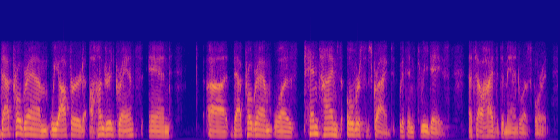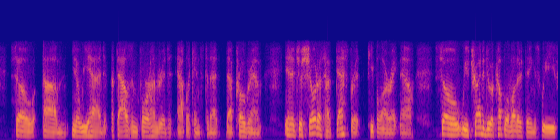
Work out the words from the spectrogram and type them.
That program, we offered 100 grants, and uh, that program was 10 times oversubscribed within three days. That's how high the demand was for it. So, um, you know, we had 1,400 applicants to that, that program. And it just showed us how desperate people are right now. So we've tried to do a couple of other things. We've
